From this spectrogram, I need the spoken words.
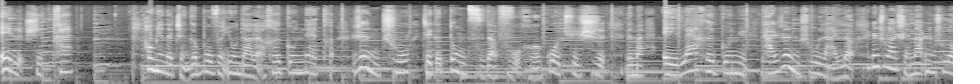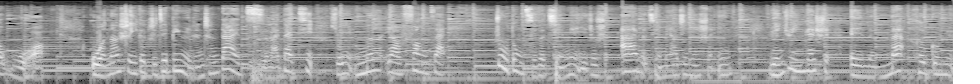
Elle 是她。后面的整个部分用到了 reconnaître，认出这个动词的复合过去式。那么 elle a reconnu，他认出来了，认出来谁呢？认出了我。我呢是一个直接宾语人称代词来代替，所以呢要放在助动词的前面，也就是 a 的前面要进行省音。原句应该是 elle m'a reconnu，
